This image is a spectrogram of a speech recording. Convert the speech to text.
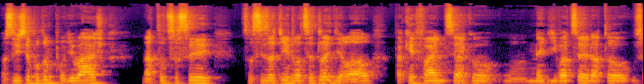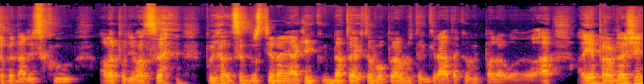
vlastně, když se potom podíváš na to, co si, co si za těch 20 let dělal, tak je fajn se jako nedívat se na to u sebe na disku, ale podívat se, podívat se prostě na, nějaký, na to, jak to opravdu tenkrát jako vypadalo. Jo. A, a, je pravda, že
